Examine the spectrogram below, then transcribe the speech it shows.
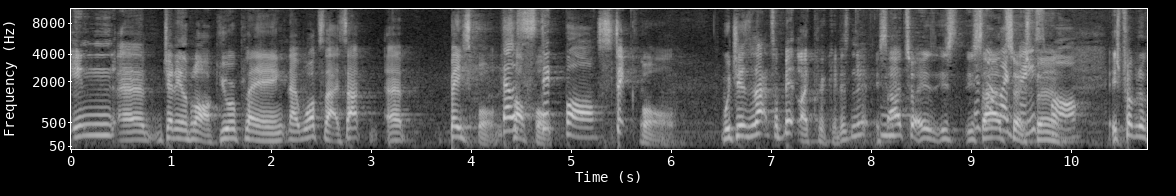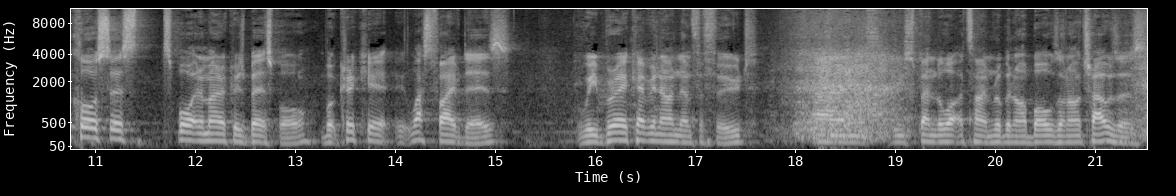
in uh, Jenny on the Block, you were playing. Now, what's that? Is that uh, baseball? That was softball? stickball. Stickball. Which is that's a bit like cricket, isn't it? It's hard to, it's, it's, it's It's not hard like to explain. baseball. It's probably the closest sport in America is baseball, but cricket, it lasts five days. We break every now and then for food, and we spend a lot of time rubbing our balls on our trousers.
